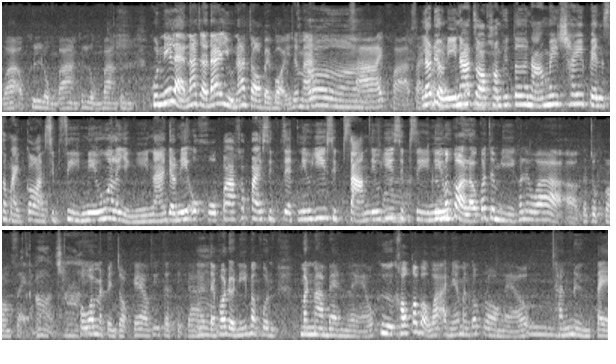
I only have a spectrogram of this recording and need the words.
แบบว่าเอาขึ้นลงบ้างขึ้นลงบ้างคุณ คุณนี่แหละน่าจะได้อยู่หน้าจอบ่อยๆ ใช่ไหมเออซ้ายขวาซ้ายแล้วเดี๋ยวนี้หน้าจอคอมมพิวเตอร์นะไม่ใช่เป็นสมัยก่อน 14 นิ้วอะไรอย่างนี้นะ เดี๋ยวนี้โอ้โหปาเข้าไป 17 นิ้ว 23 นิ้ว 24คือนิ้วเมื่อก่อนเราก็จะมีเขาเรียกว่าเอ่อกระจกกรองแสงอ่าใช่เพราะว่ามันเป็นจอแก้วที่จะติดได้อืมแต่พอเดี๋ยวนี้บางคนมันมาแบนแล้ว คือเขาก็บอกว่าอันเนี้ยมันก็กรองแล้วอืมชั้นหนึ่งแต่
